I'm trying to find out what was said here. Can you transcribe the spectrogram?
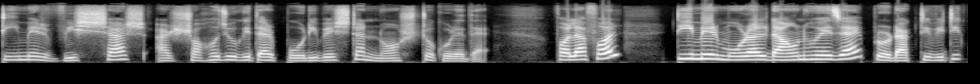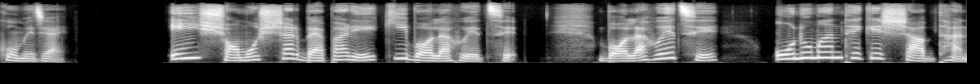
টিমের বিশ্বাস আর সহযোগিতার পরিবেশটা নষ্ট করে দেয়। ফলাফল, টিমের মোরাল ডাউন হয়ে যায়, প্রোডাক্টিভিটি কমে যায়। এই সমস্যার ব্যাপারে কি বলা হয়েছে? বলা হয়েছে, অনুমান থেকে সাবধান।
